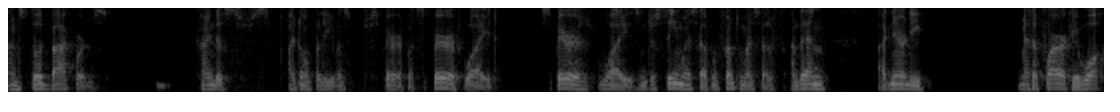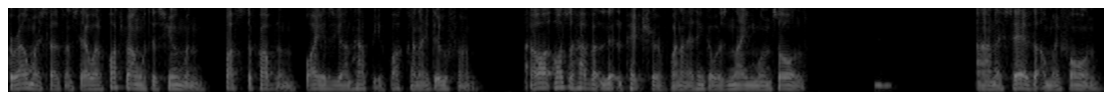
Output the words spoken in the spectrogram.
and stood backwards, kind of. I don't believe in spirit, but spirit wide, spirit wise, and just seeing myself in front of myself. And then I'd nearly metaphorically walk around myself and say, "Well, what's wrong with this human? What's the problem? Why is he unhappy? What can I do for him?" I also have a little picture of when I think I was nine months old, Mm. and I saved it on my phone.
